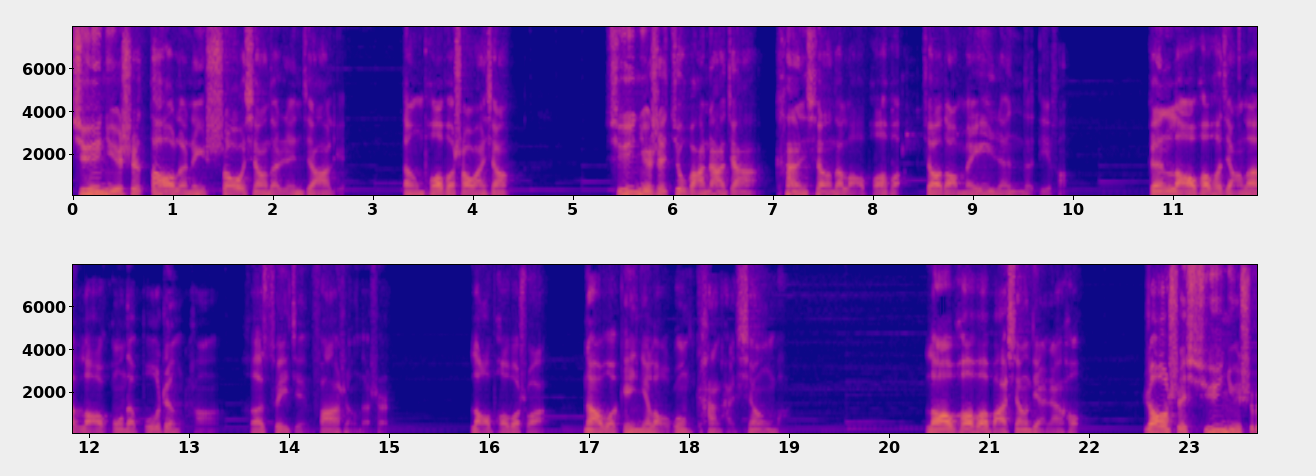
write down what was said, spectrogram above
徐女士到了那烧香的人家里，等婆婆烧完香，徐女士就把那家看香的老婆婆叫到没人的地方，跟老婆婆讲了老公的不正常和最近发生的事儿。老婆婆说：“那我给你老公看看香吧。”老婆婆把香点燃后。饶是徐女士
